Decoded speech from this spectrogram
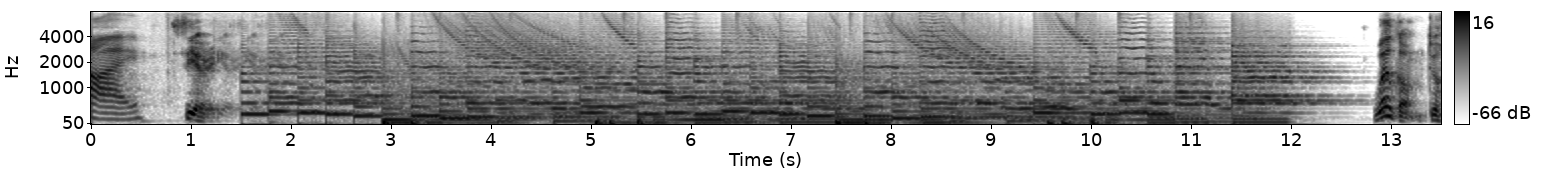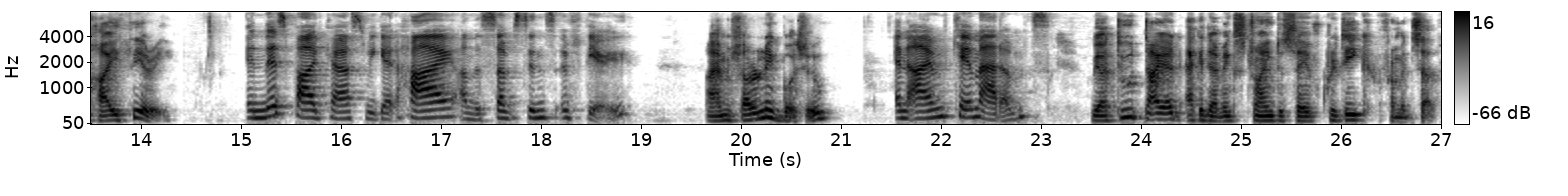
Hi. Theory. Welcome to High Theory. In this podcast, we get high on the substance of theory. I'm Saronik Bosu. And I'm Kim Adams. We are two tired academics trying to save critique from itself.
